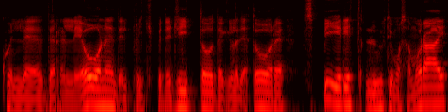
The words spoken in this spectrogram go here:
quelle del Re Leone, del Principe d'Egitto, del Gladiatore, Spirit, L'ultimo Samurai,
